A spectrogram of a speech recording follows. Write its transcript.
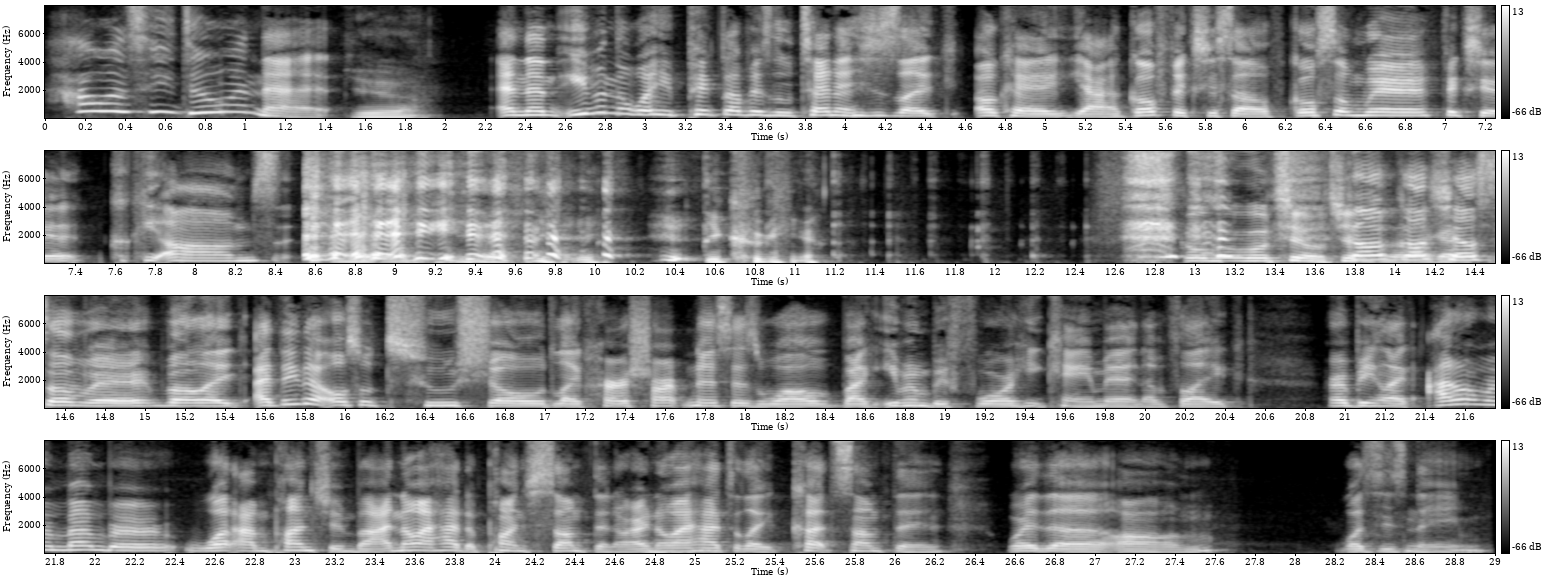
how is he doing that? Yeah, And then even the way he picked up his lieutenant, he's just like, okay, yeah, go fix yourself, go somewhere, fix your cookie arms. you cooking. go, go, go, chill, chill. go go I chill you. somewhere. But like I think that also too showed like her sharpness as well. Like even before he came in, of like her being like, I don't remember what I'm punching, but I know I had to punch something, or I know I had to like cut something. Where the um, what's his name?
